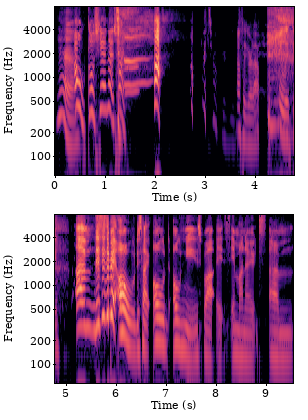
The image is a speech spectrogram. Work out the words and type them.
Yeah. Oh gosh, yeah, no, it's fine. what's wrong with you? I'll figure it out. It always do. Um, this is a bit old. It's like old old news, but it's in my notes. Um.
